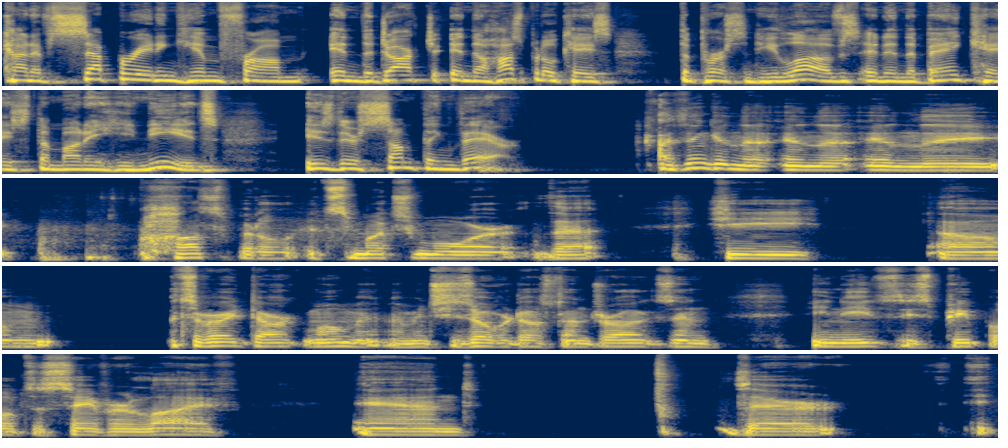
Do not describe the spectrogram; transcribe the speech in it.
kind of separating him from in the doctor in the hospital case the person he loves and in the bank case the money he needs is there something there I think in the in the in the hospital, it's much more that he. Um, it's a very dark moment. I mean, she's overdosed on drugs, and he needs these people to save her life, and they're, you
